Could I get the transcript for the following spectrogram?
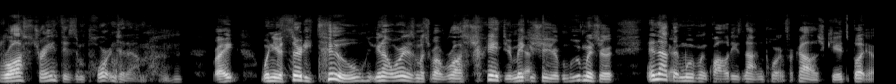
Raw strength is important to them, Mhm. right? When you're 32, you're not worried as much about raw strength. You're making Yeah. sure your movements are, and not Yeah. that movement quality is not important for college kids, but Yeah.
